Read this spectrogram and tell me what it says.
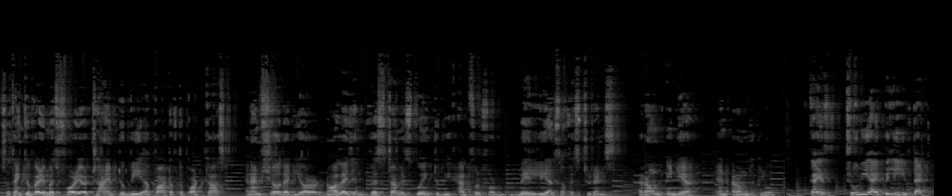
So, thank you very much for your time to be a part of the podcast. And I'm sure that your knowledge and wisdom is going to be helpful for millions of students around India and around the globe. Guys, truly, I believe that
